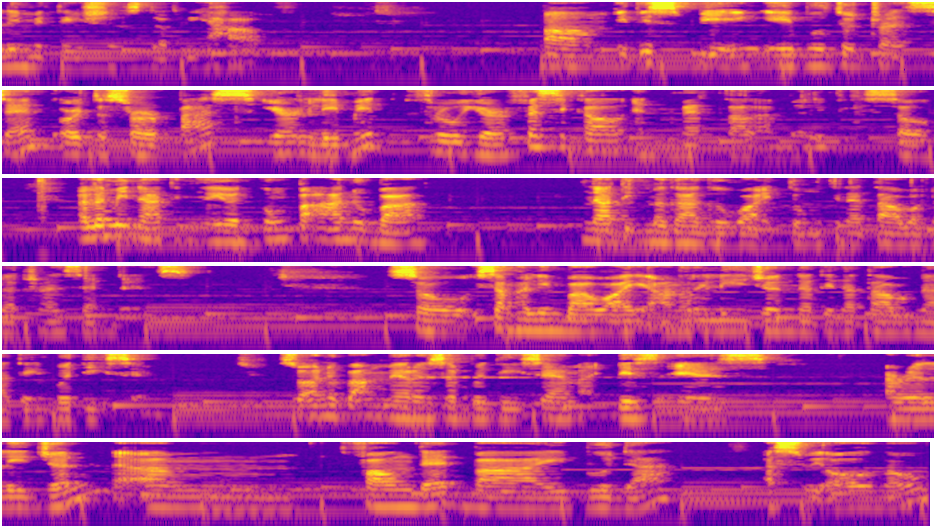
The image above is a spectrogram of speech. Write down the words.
limitations that we have. Um, it is being able to transcend or to surpass your limit through your physical and mental abilities. So, alamin natin ngayon kung paano ba natin magagawa itong tinatawag na transcendence. So, isang halimbawa ay ang religion na tinatawag nating Buddhism. So, ano ba ang meron sa Buddhism? This is a religion um, founded by Buddha, as we all know.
